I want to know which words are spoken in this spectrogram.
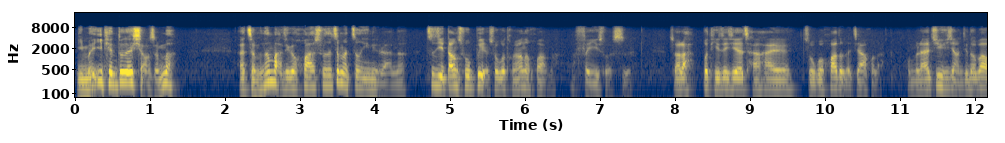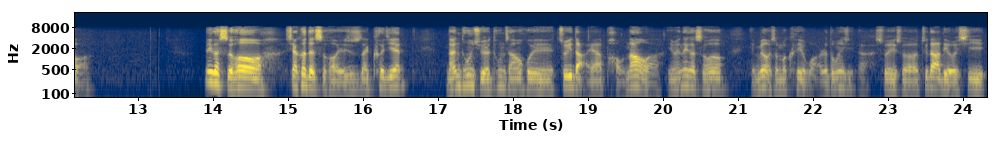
你们一天都在想什么？啊，怎么能把这个话说的这么正义凛然呢？自己当初不也说过同样的话吗？匪夷所思。算了，不提这些残害祖国花朵的家伙了。我们来继续讲《街头霸王》。那个时候下课的时候，也就是在课间，男同学通常会追打呀、跑闹啊，因为那个时候。也没有什么可以玩的东西啊，所以说最大的游戏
